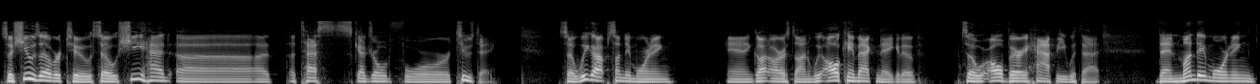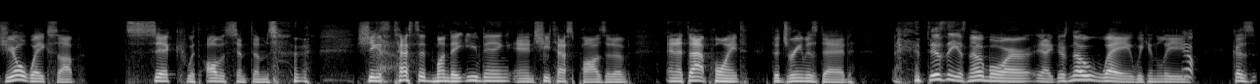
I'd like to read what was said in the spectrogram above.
So she was over too. So she had uh, a, a test scheduled for Tuesday. So we got up Sunday morning and got ours done. We all came back negative. So we're all very happy with that. Then Monday morning, Jill wakes up sick with all the symptoms. she gets tested Monday evening and she tests positive. And at that point, the dream is dead. Disney is no more. Like, there's no way we can leave because,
